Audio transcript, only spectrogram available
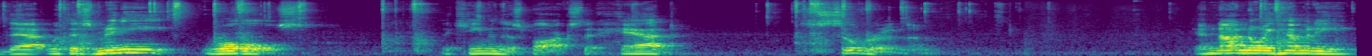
that with as many rolls that came in this box that had silver in them, and not knowing how many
